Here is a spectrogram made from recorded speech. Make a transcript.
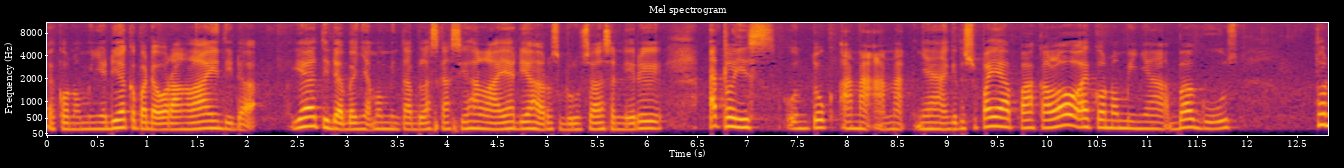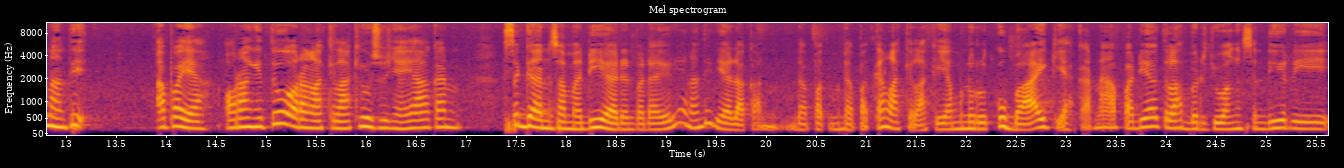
ekonominya dia kepada orang lain tidak ya tidak banyak meminta belas kasihan lah ya. Dia harus berusaha sendiri at least untuk anak-anaknya gitu. Supaya apa? Kalau ekonominya bagus tuh nanti apa ya orang itu orang laki-laki khususnya ya akan segan sama dia dan pada akhirnya nanti dia akan dapat mendapatkan laki-laki yang menurutku baik ya. Karena apa? Dia telah berjuang sendiri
